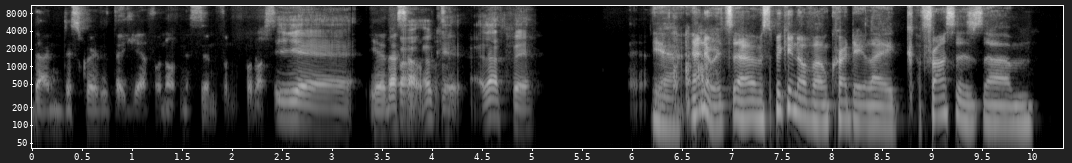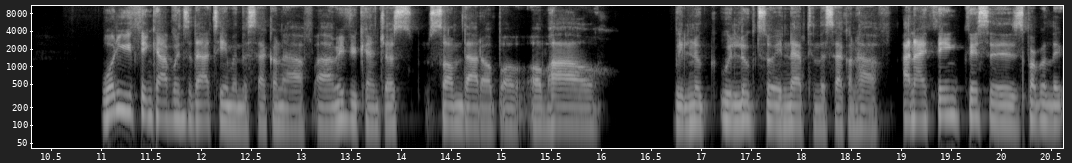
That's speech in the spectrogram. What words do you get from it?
than discredit I get for not missing for, for not seeing. Yeah. Yeah, that's how Well, I put okay, that's fair. Yeah. Anyways, um, speaking of um, credit, like Francis, um, what do you think happened to that team in the second half? Um, if you can just sum that up of, of how we look we looked so inept in the second half, and I think this is probably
